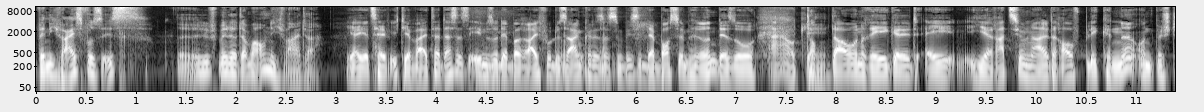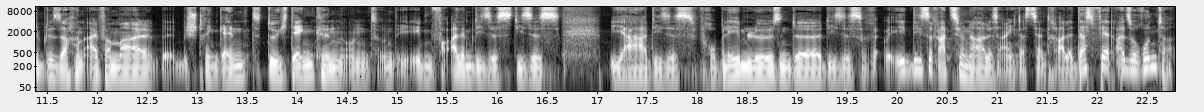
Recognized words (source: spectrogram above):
wenn ich weiß, wo es ist, äh, hilft mir das aber auch nicht weiter. Ja, jetzt helfe ich dir weiter. Das ist eben so der Bereich, wo du sagen könntest, das ist ein bisschen der Boss im Hirn, der so Ah, okay. top-down regelt, ey, hier rational draufblicken, ne? Und bestimmte Sachen einfach mal äh, stringent durchdenken und, und eben vor allem dieses, dieses, ja, dieses Problemlösende, dieses, dieses Rationale ist eigentlich das Zentrale. Das fährt also runter.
